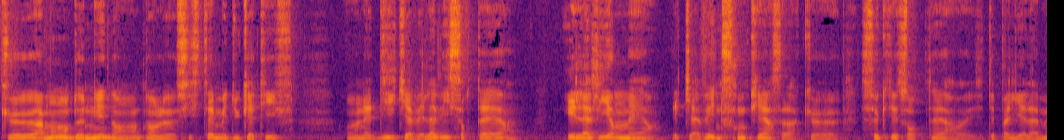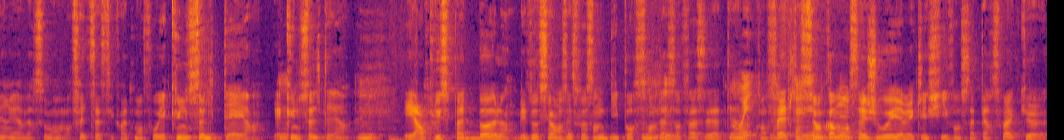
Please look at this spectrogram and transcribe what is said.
que à un moment donné dans, dans le système éducatif on a dit qu'il y avait la vie sur Terre et la vie en mer et qu'il y avait une frontière, c'est-à-dire que ceux qui étaient sur Terre euh, ils n'étaient pas liés à la mer et inversement. En fait ça c'est complètement faux, il n'y a qu'une seule Terre, il n'y a Mm. qu'une seule Terre. Mm. Et en plus pas de bol, les océans c'est 70% de la Mhm. surface de la Terre. Oui, Donc en fait si on commence à jouer avec les chiffres on s'aperçoit que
